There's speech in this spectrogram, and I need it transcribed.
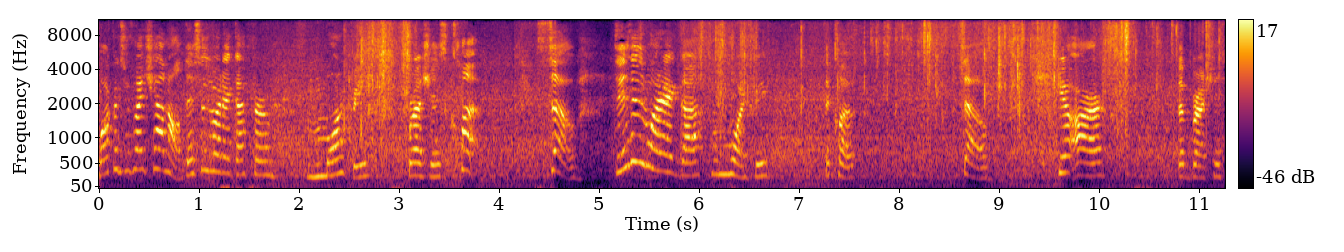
welcome to my channel. This is what I got from Morphe Brushes Club. So, this is what I got from Morphe, the club. So, here are the brushes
